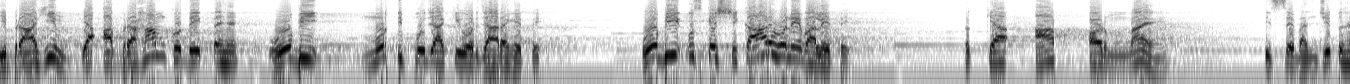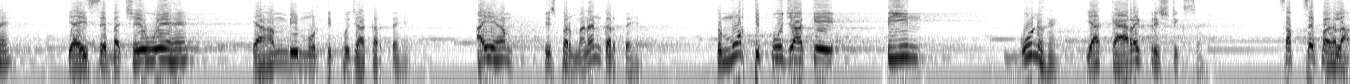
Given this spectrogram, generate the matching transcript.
इब्राहिम या अब्राहम को देखते हैं। वो भी मूर्ति पूजा की ओर जा रहे थे। वो भी उसके शिकार होने वाले थे। तो क्या आप और मैं इससे वंचित हैं? या इससे बचे हुए हैं, या हम भी मूर्ति पूजा करते हैं। आइए हम इस पर मनन करते हैं। तो मूर्ति पूजा के तीन गुण हैं, या कैरेक्टरिस्टिक्स है। सबसे पहला,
